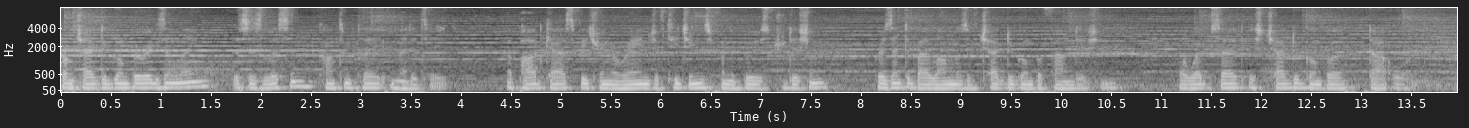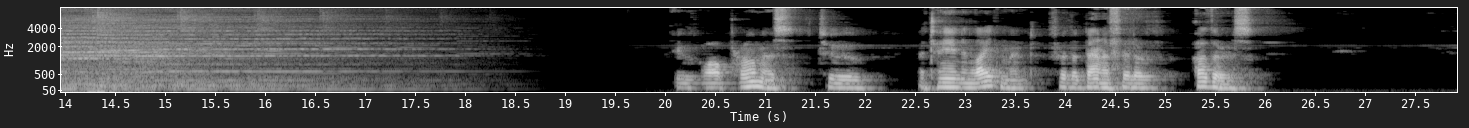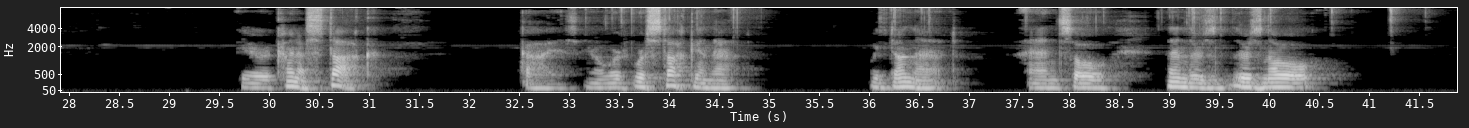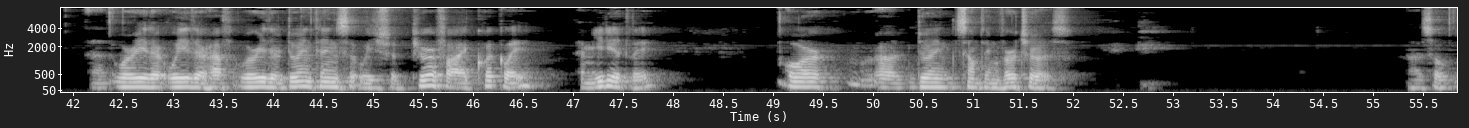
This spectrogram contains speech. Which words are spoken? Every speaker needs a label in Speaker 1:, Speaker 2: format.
Speaker 1: From Chagdud Gonpa Riggs and Lane, this is Listen, Contemplate, Meditate, a podcast featuring a range of teachings from the Buddhist tradition presented by Lamas of Chagdud Gonpa Foundation. Our website is chagdudgonpa.org.
Speaker 2: You all promise to attain enlightenment for the benefit of others. you're kind of stuck, guys. You know, we're, we're stuck in that. We've done that. And so then there's, there's no, uh, we're either, we either have, we're either doing things that we should purify quickly, immediately, or uh, doing something virtuous. Uh, so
